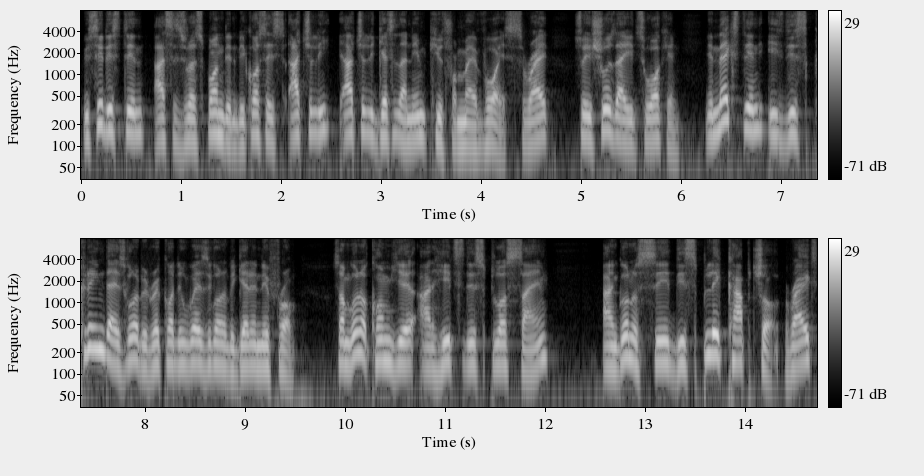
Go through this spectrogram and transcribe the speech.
You see this thing as it's responding because it's actually actually getting an input from my voice, right? So it shows that it's working. The next thing is the screen that is going to be recording. Where is it going to be getting it from? So I'm going to come here and hit this plus sign. I'm going to say display capture, right?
